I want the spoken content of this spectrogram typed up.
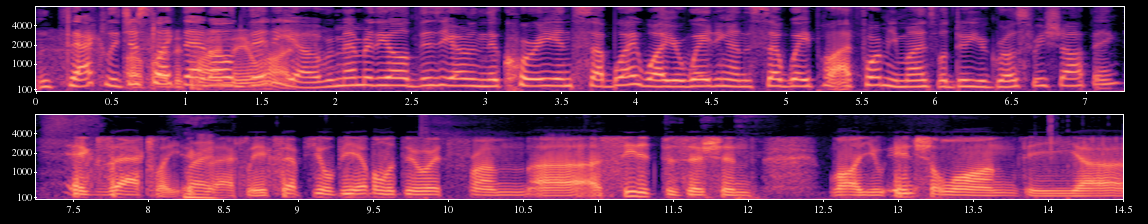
Exactly, just uh, like that old video. Arrive. Remember the old video in the Korean subway while you're waiting on the subway platform? You might as well do your grocery shopping. Exactly, right. exactly. Except you'll be able to do it from uh, a seated position while you inch along the uh,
